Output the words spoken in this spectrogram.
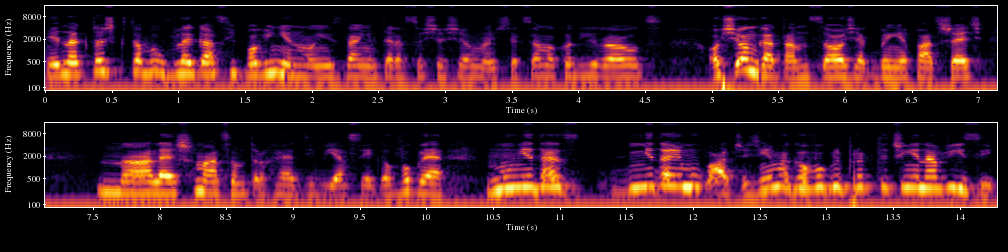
Jednak ktoś, kto był w Legacji, powinien moim zdaniem teraz coś osiągnąć. Tak samo Cody Rhodes osiąga tam coś, jakby nie patrzeć. No ale szmacą trochę DiBiase'ego. W ogóle mu nie, da, nie daje mu walczyć. Nie ma go w ogóle praktycznie na wizji.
